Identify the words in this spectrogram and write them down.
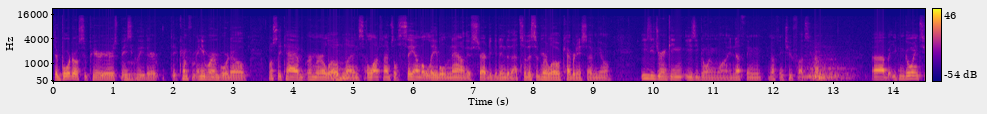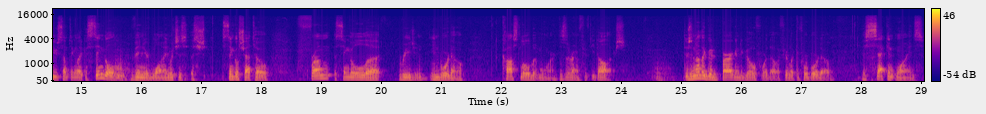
they're Bordeaux superiors. Basically, they're they come from anywhere in Bordeaux, mostly Cab or Merlot blends. A lot of times they'll say on the label now they've started to get into that. So this is Merlot Cabernet Sauvignon, easy drinking, easy going wine. Nothing nothing too fussy. Uh, but you can go into something like a single vineyard wine, which is a sh- single chateau from a single uh, region in Bordeaux. Cost a little bit more. This is around fifty dollars. There's another good bargain to go for though if you're looking for Bordeaux. The second wines.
